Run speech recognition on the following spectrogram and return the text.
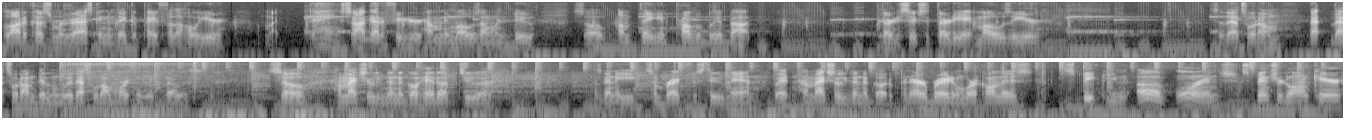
A lot of customers are asking if they could pay for the whole year. I'm like, dang, so I gotta figure how many mows I'm gonna do. So I'm thinking probably about 36 to 38 mows a year. So that's what I'm that, that's what I'm dealing with. That's what I'm working with, fellas. So I'm actually gonna go head up to uh, was gonna eat some breakfast too, man. But I'm actually gonna go to Panera Bread and work on this. Speaking of orange, Spencer Lawn Care,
